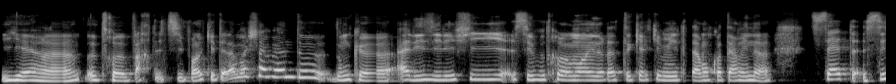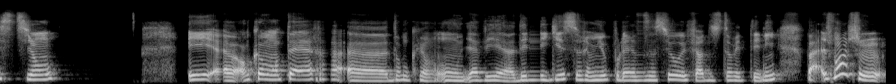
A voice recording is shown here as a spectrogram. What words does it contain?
hier notre participant qui était là, moi je suis à 22. Donc euh, allez-y les filles, c'est votre moment. Il nous reste quelques minutes avant qu'on termine cette session. Et euh, en commentaire, euh, donc on y avait euh, délégué serait mieux pour les réseaux sociaux et faire du storytelling. Bah, moi, je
